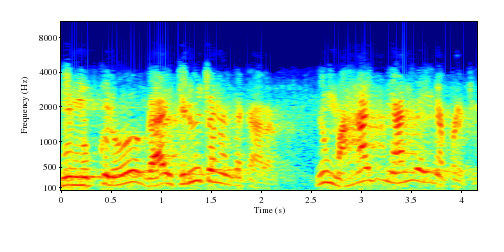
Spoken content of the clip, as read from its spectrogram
నీ ముక్కులు గాలి తిరుగుతున్నంత కాలం. నువ్వు మహాజ్ఞాని అయినప్పటికీ.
